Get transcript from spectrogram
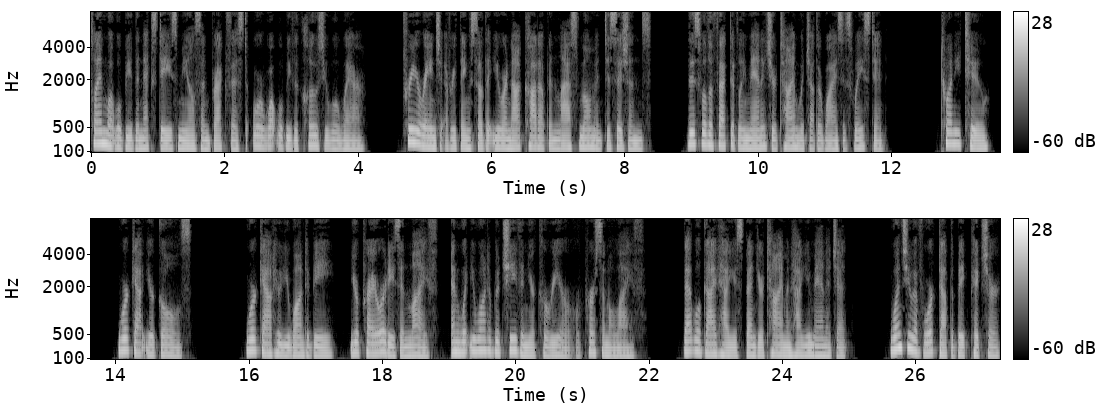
Plan what will be the next day's meals and breakfast or what will be the clothes you will wear. Prearrange everything so that you are not caught up in last moment decisions. This will effectively manage your time, which otherwise is wasted. 22. Work out your goals. Work out who you want to be, your priorities in life, and what you want to achieve in your career or personal life. That will guide how you spend your time and how you manage it. Once you have worked out the big picture,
